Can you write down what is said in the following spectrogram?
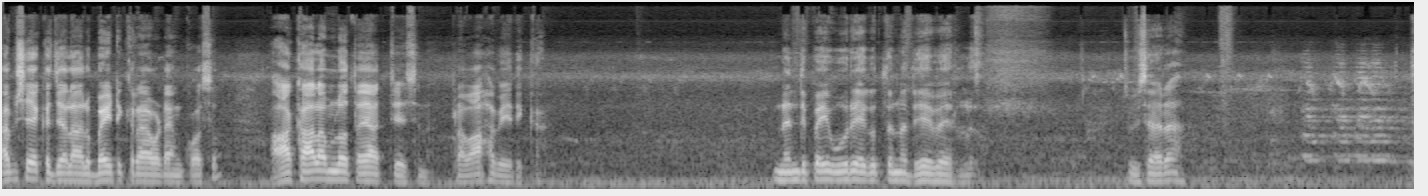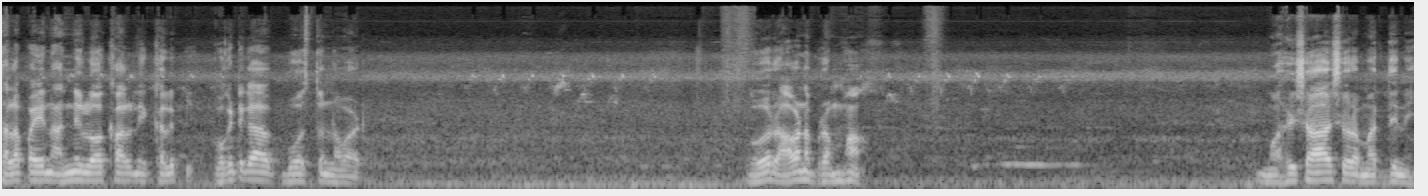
అభిషేక జలాలు బయటికి రావడం కోసం ఆ కాలంలో తయారు చేసిన ప్రవాహ వేదిక. నందిపై ఊరేగుతున్న దేవేరులు. చూసారా తలపైన అన్ని లోకాలని కలిపి ఒకటిగా పోస్తున్నవాడు ఓ రావణ బ్రహ్మ! మహిషాసురమర్దిని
